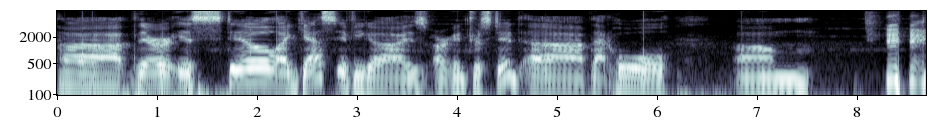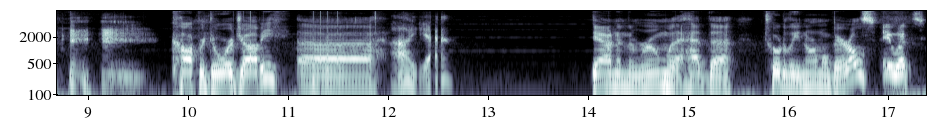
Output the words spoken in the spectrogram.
Uh, there is still, I guess, if you guys are interested, uh, that whole um, copper door jobby. Uh, ah yeah. down in the room where it had the totally normal barrels. Hey, what's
